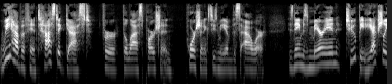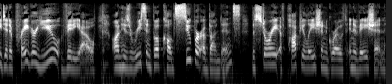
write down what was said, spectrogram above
We have a fantastic guest for the last portion, portion, excuse me, of this hour. His name is Marian Tupy. He actually did a PragerU video on his recent book called Superabundance The Story of Population Growth, Innovation,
